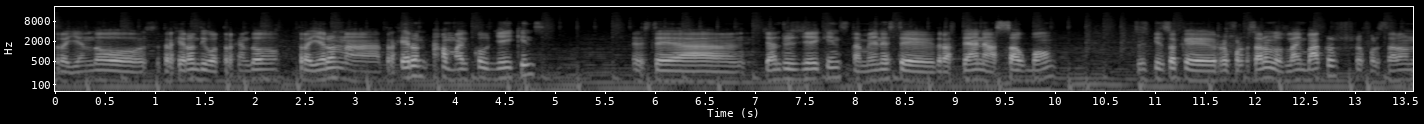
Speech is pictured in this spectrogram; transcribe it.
trayendo, se trajeron, digo, trayendo, trajeron a, trajeron a Michael Jenkins, este, a Jandris Jenkins, también este, draftean a Southbound, entonces pienso que reforzaron los linebackers, reforzaron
